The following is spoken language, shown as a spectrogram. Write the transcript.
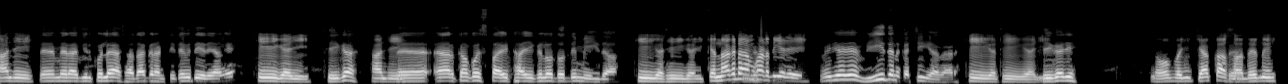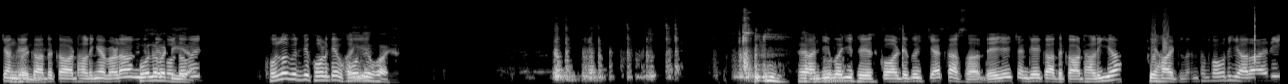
ਹਾਂਜੀ। ਤੇ ਮੇਰਾ ਵੀਰ ਕੋਈ ਲੈ ਸਕਦਾ ਗਰੰਟੀ ਤੇ ਵੀ ਦੇ ਦੇਵਾਂਗੇ ਠੀਕ ਹੈ ਜੀ। ਠੀਕ ਹੈ ਹਾਂਜੀ। ਤੇ ਐਰਕਾਂ ਕੋਈ 27 28 ਕਿਲੋ ਦੁੱਧ ਦੀ ਉਮੀਦ ਆ। ਠੀਕ ਹੈ ਠੀਕ ਹੈ ਜੀ। ਕਿੰਨਾ ਕੁ ਟਾਈਮ। ਖੜਦੀ ਹੈ ਜੀ? ਵੀ ਜੀ ਅਜੇ 20 ਦਿਨ ਕੱਚੀ ਆ ਵੈੜ। ਠੀਕ ਹੈ ਠੀਕ ਹੈ ਜੀ। ਠੀਕ ਹੈ ਜੀ? ਲੋ ਭਾਜੀ ਚੈੱਕ ਕਰ ਸਕਦੇ ਤੁਸੀਂ ਚੰਗੇ। ਕੱਦ ਕਾਠ ਵਾਲੀਆਂ ਬੈੜਾਂ ਫੁੱਲ ਵੱਡੀ ਆ। ਖੋਲੋ ਵੀਰ ਜੀ ਖੋਲ ਕੇ ਖੋਲ ਵਿਖਾਈਏ ਕੇ ਖਵਾ ਹਾਂਜੀ ਭਾਜੀ ਫੇਸ ਕੁਆਲਿਟੀ ਤੁਸੀਂ ਚੈੱਕ ਕਰ ਸਕਦੇ ਜੇ ਚੰਗੇ ਕੱਦ ਕਾਠ ਵਾਲੀ ਆ ਤੇ ਹਾਈਟ ਲੈਂਥ ਬਹੁਤ ਜ਼ਿਆਦਾ ਇਹਦੀ।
